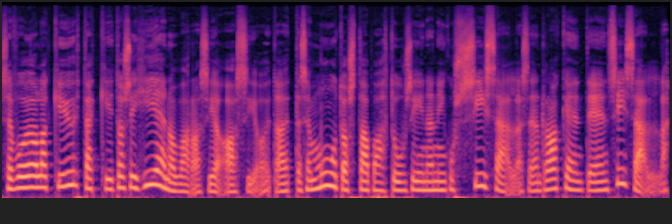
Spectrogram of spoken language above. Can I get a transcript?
Se voi ollakin yhtäkkiä tosi hienovaraisia asioita, että se muutos tapahtuu siinä niin kuin sisällä, sen rakenteen sisällä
